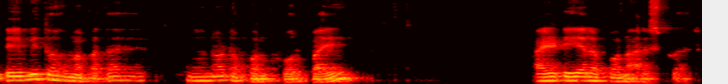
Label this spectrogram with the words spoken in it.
डीबी तो हमें पता है। Mu naught upon four pi. I D L upon R square.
